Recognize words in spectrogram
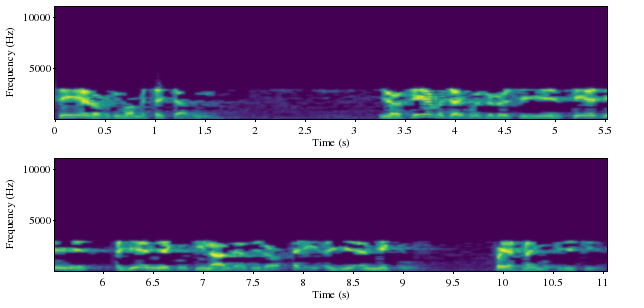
ဆင်းရဲတော့ဘယ်သူမှမကြိုက်ကြဘူးဒီတော့ဆင်းရဲမကြိုက်ဘူးဆိုလို့ရှိရင်ဆင်းရဲခြင်းရဲ့အရင်အမြစ်ကိုတည်နာလဲပြီးတော့အဲ့ဒီအရင်အမြစ်ကိုပယ်နိုင်မှုအရေးကြီးတယ်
